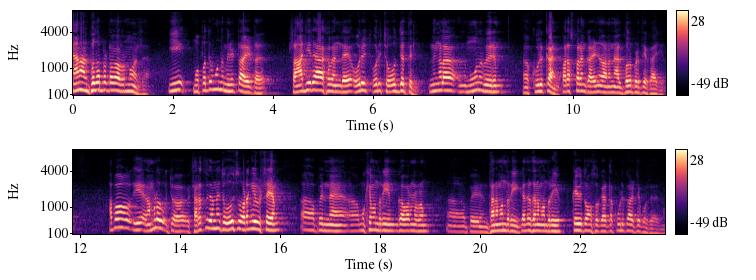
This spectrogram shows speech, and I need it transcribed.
ഞാൻ അത്ഭുതപ്പെട്ടത് അതൊന്നുമല്ല. ഈ മുപ്പത്തിമൂന്ന് മിനിറ്റായിട്ട് ഷാജി രാഘവന്റെ ഒരു ഒരു ചോദ്യത്തിൽ നിങ്ങളെ മൂന്ന് പേരും കുരുക്കാൻ പരസ്പരം കഴിഞ്ഞതാണ് എന്നെ അത്ഭുതപ്പെടുത്തിയ കാര്യം. അപ്പോൾ ഈ നമ്മൾ ശരത്ത് തന്നെ ചോദിച്ചു തുടങ്ങിയ വിഷയം പിന്നെ മുഖ്യമന്ത്രിയും ഗവർണറും പിന്നെ ധനമന്ത്രി കേന്ദ്ര ധനമന്ത്രി കെ വി തോമസൊക്കെ ആയിട്ടുള്ള കൂടിക്കാഴ്ചയെക്കുറിച്ചായിരുന്നു.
